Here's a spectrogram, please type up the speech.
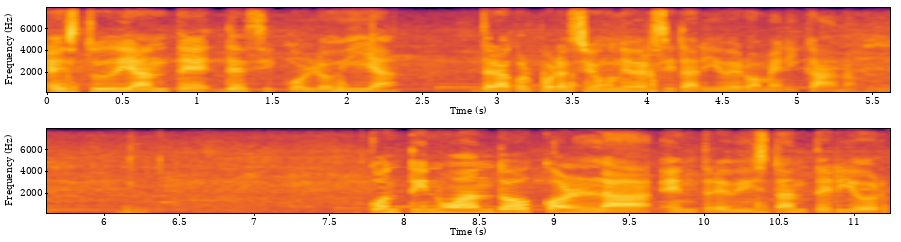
estudiante de Psicología de la Corporación Universitaria Iberoamericana. Continuando con la entrevista anterior,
